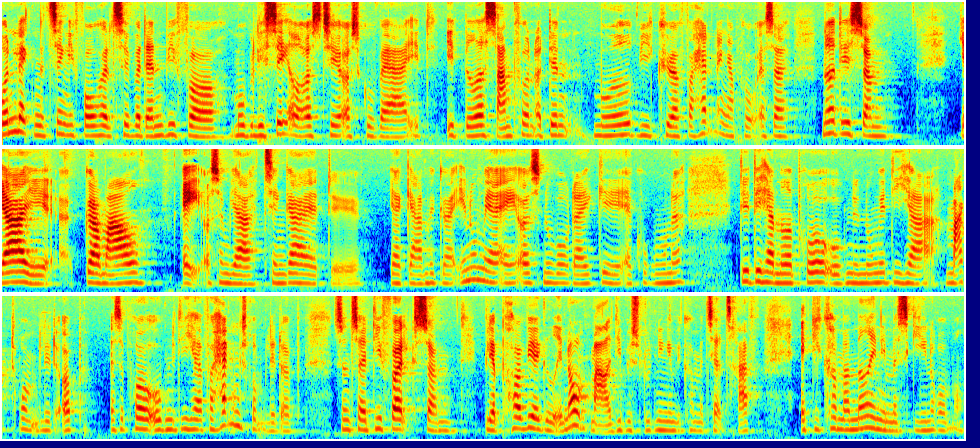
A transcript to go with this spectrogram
grundlæggende ting i forhold til, hvordan vi får mobiliseret os til at skulle være et, et bedre samfund, og den måde, vi kører forhandlinger på. Altså noget af det, som jeg øh, gør meget af, og som jeg tænker, at øh, jeg gerne vil gøre endnu mere af, også nu hvor der ikke øh, er corona, det er det her med at prøve at åbne nogle af de her magtrum lidt op. Altså prøve at åbne de her forhandlingsrum lidt op, sådan så at de folk, som bliver påvirket enormt meget af de beslutninger, vi kommer til at træffe, at de kommer med ind i maskinrummet.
